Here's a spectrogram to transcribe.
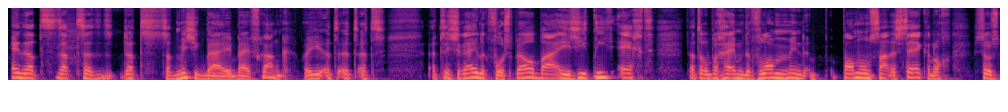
en dat, dat, dat, dat, dat mis ik bij, bij Frank. Weet je, het, het, het, het is redelijk voorspelbaar. En je ziet niet echt dat er op een gegeven moment de vlam in de pan ontstaat. En sterker nog, zoals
